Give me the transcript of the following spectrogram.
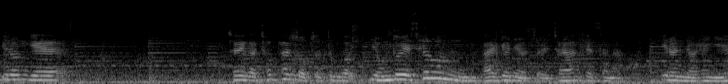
이런 게 저희가 접할 수 없었던 거 영도의 새로운 발견이었어요 저한테서는 이런 여행이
